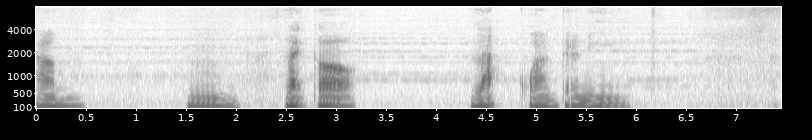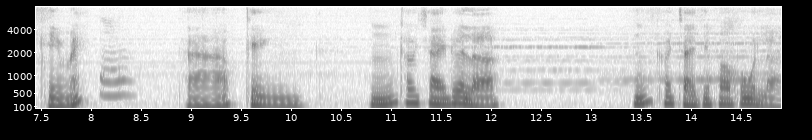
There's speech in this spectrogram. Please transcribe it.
ธรรม และก็ละความตรณีโอเคไหมครับเก่งหืมเข้าใจด้วยเหรอหืมเข้าใจที่พ่อพูดเหรอ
